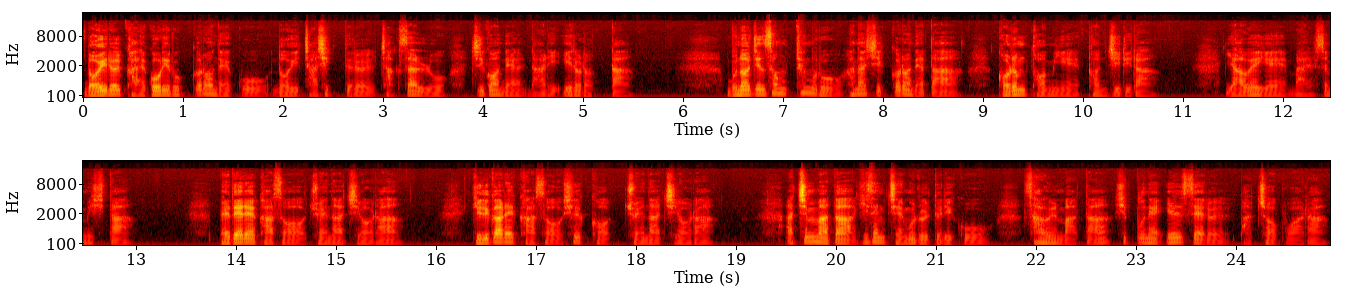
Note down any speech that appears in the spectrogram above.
너희를 갈고리로 끌어내고 너희 자식들을 작살로 찍어낼 날이 이르렀다. 무너진 성 틈으로 하나씩 끌어내다 걸음 더미에 던지리라. 야훼의 말씀이시다. 베델에 가서 죄나 지어라. 길갈에 가서 실컷 죄나 지어라. 아침마다 희생 제물을 드리고 사흘마다 10분의 1세를 바쳐 보아라.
